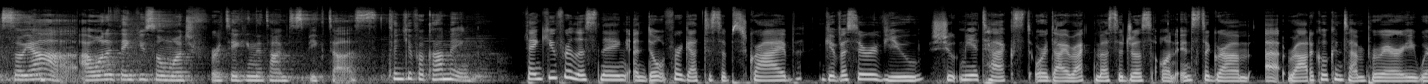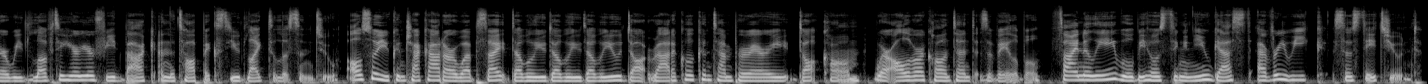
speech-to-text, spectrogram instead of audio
so yeah i want to thank you so much for taking the time to speak to us Thank you for coming. Thank you for listening, and don't forget to subscribe, give us a review, shoot me a text, or direct message us on Instagram at Radical Contemporary, where we'd love to hear your feedback and the topics you'd like to listen to. Also, you can check out our website, www.radicalcontemporary.com, where all of our content is available. Finally, we'll be hosting a new guest every week, so stay tuned.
